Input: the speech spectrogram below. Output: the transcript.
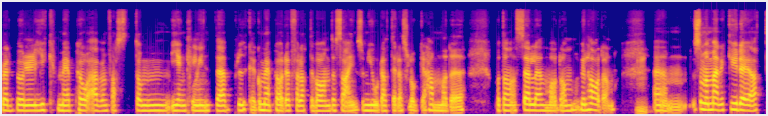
Red Bull gick med på även fast de egentligen inte brukar gå med på det för att det var en design som gjorde att deras logga hamnade på ett annat ställe än vad de vill ha den. Mm. Um, så man märker ju det att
